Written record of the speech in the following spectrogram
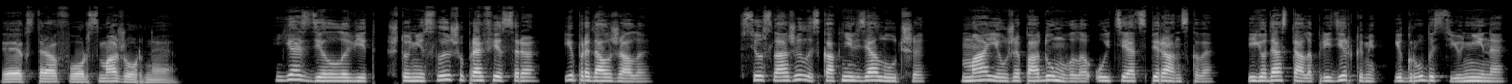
экстра-форс-мажорное». Я сделала вид, что не слышу профессора, и продолжала. Все сложилось как нельзя лучше. Майя уже подумывала уйти от Спиранского. Ее достала придирками и грубостью Нина.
